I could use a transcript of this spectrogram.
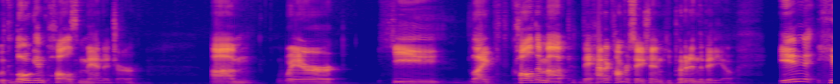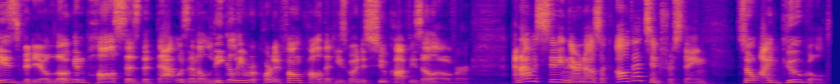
with Logan Paul's manager, um, where he like called him up. They had a conversation. He put it in the video. In his video, Logan Paul says that that was an illegally recorded phone call that he's going to sue CoffeeZilla over. And I was sitting there and I was like, oh, that's interesting. So I Googled.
